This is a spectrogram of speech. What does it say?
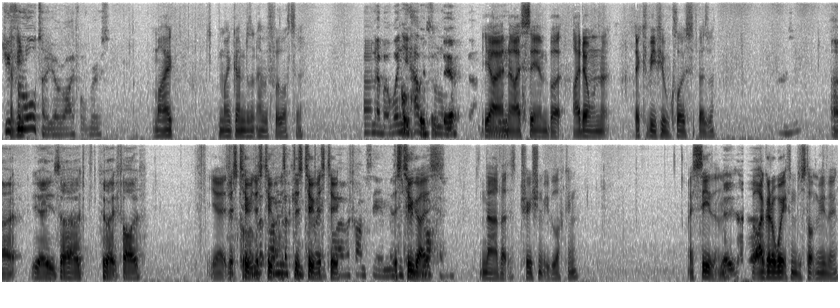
Do you Have full you- auto your rifle, Bruce? My, my gun doesn't have a full auto. I know, but when Oh, you have a full auto gun, Yeah, I know, I see him, but I don't want to. There could be people closer, Beza. Uh, yeah, he's uh 285. Yeah, there's Just two, got- there's two, I'm there's, there's two, to there's two. I can't see him. Is There's two guys. blocking? Nah, that tree shouldn't be blocking. I see them, Yeah, but I gotta wait for them to stop moving.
